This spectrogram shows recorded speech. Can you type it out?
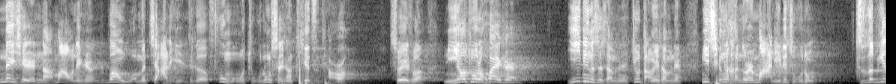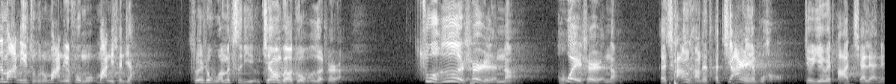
那些人呢骂我那些人，往我们家里这个父母祖宗身上贴纸条啊。所以说你要做了坏事一定是什么呢？就等于什么呢？你请了很多人骂你的祖宗，指着鼻子骂你祖宗，骂你的父母，骂你全家。所以说我们自己千万不要做恶事啊！做恶事的人呐，坏事人呐，哎，常常的他家人也不好。就因为他牵连的，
